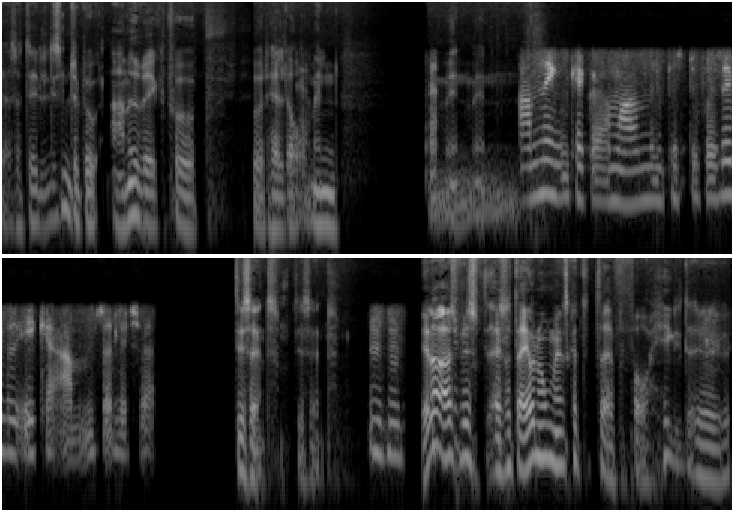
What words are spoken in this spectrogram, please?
altså, det er ligesom, det blev ammet væk på, på et halvt år, Ja. men, Ja. men, men Amningen kan gøre meget, men hvis du for eksempel ikke kan amme, så er det lidt svært. det er sandt, det er sandt. Mm-hmm. Eller også, hvis, altså, der er jo nogle mennesker, der får helt, øh,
